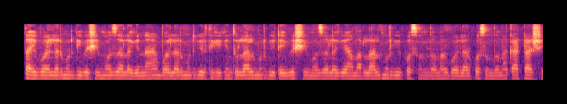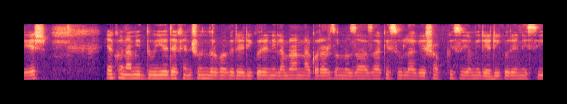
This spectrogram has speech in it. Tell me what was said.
তাই ব্রয়লার মুরগি বেশি মজা লাগে না। ব্রয়লার মুরগির থেকে কিন্তু লাল মুরগিটাই বেশি মজা লাগে। আমার লাল মুরগি পছন্দ, আমার ব্রয়লার পছন্দ না। কাটা শেষ। এখন আমি ধুয়ে দেখেন সুন্দরভাবে রেডি করে নিলাম। রান্না করার জন্য যা যা কিছু লাগে সব কিছুই আমি রেডি করে নিছি।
